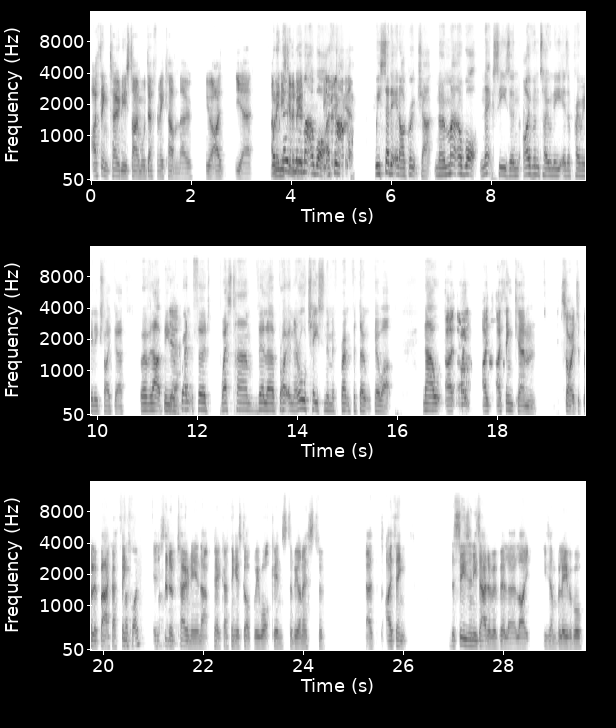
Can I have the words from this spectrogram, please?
I think Toney's time will definitely come though. You, I yeah. I Well, mean, no, he's going to no be. matter what. I think Yeah. we said it in our group chat. No matter what, next season, Ivan Toney is a Premier League striker. Whether that be Yeah. with Brentford, West Ham, Villa, Brighton, they're all chasing him if Brentford don't go up. Now, I, I, I, think. Um, sorry to pull it back. I think instead of Toney in that pick, I think it's got to be Watkins. To be honest, uh, I think the season he's out of a Villa, like he's unbelievable.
